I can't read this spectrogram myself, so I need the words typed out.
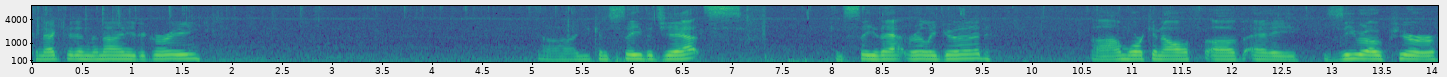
connected in the 90 degree. Uh, you can see the jets. You can see that really good. Uh, I'm working off of a Xero Pure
